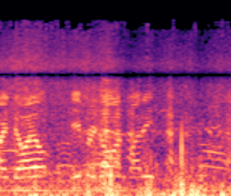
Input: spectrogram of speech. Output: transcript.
Conroy Doyle. Keep her going, buddy.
